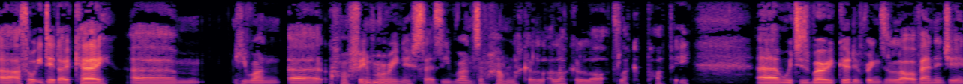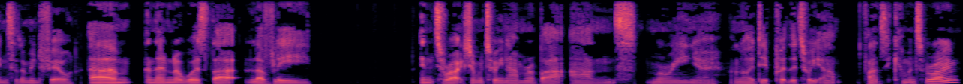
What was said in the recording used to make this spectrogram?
Uh, I thought he did okay. Um, he run. Uh, I think Mourinho says he runs around like a like a lot, like a puppy, uh, which is very good. It brings a lot of energy into the midfield. Um, and then there was that lovely interaction between Amrabat and Mourinho, and I did put the tweet out. Fancy coming to Rome?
